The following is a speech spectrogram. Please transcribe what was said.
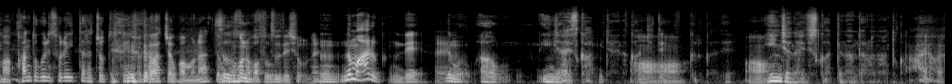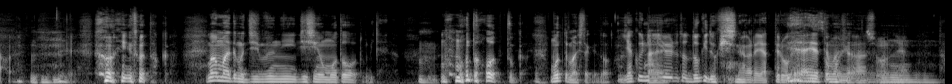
まあ監督にそれ言ったらちょっとテンション下がっちゃうかもなって思うのが 普通でしょうね。ん、でもあるんで、ええ。でもあいいんじゃないですかみたいな感じで来るからでいいんじゃないですかってなんだろうなとか。はいはいはい。そういうのとか。まあまあでも自分に自信を持とうとみたいな、持とう とか持ってましたけど。逆にいろいろとドキドキしながらやってるわいやけですねそこに関してはね。うん。な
